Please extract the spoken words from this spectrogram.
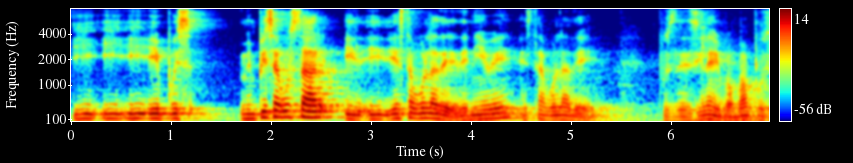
y, y pues me empieza a gustar y, esta bola de, nieve, esta bola de, pues de decirle a mi papá, pues,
